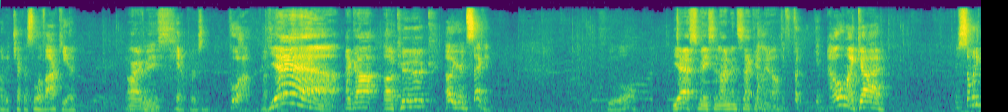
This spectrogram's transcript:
Going to Czechoslovakia. Alright, Mace. Hit a person. Yeah! I got a kick. Oh, you're in second. Cool. Yes, Mason, I'm in second now. Get fu- get- oh my god! There's so many.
